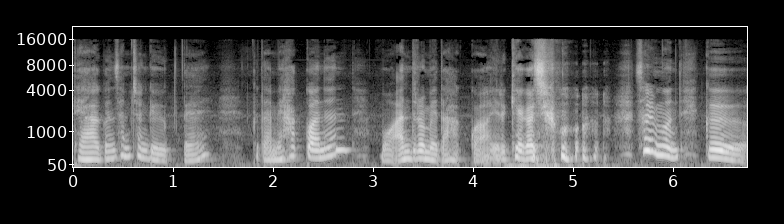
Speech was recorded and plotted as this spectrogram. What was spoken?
대학은 삼천교육대. 그 다음에 학과는 뭐 안드로메다 학과 이렇게 해가지고 설문 그,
